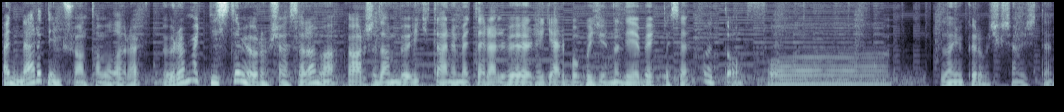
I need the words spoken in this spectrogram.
Ben neredeyim şu an tam olarak? Öğrenmek de istemiyorum şahsen ama karşıdan böyle iki tane metal böyle gel babacığını diye beklese. What the fuck? Buradan yukarı mı çıkacağım cidden?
